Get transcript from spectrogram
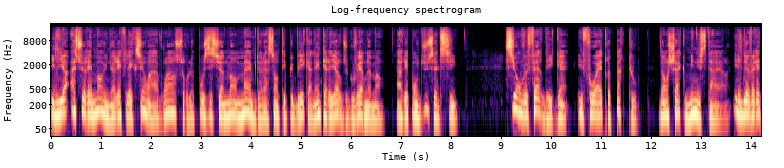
Il y a assurément une réflexion à avoir sur le positionnement même de la santé publique à l'intérieur du gouvernement, a répondu celle-ci. Si on veut faire des gains, il faut être partout, dans chaque ministère. Il devrait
